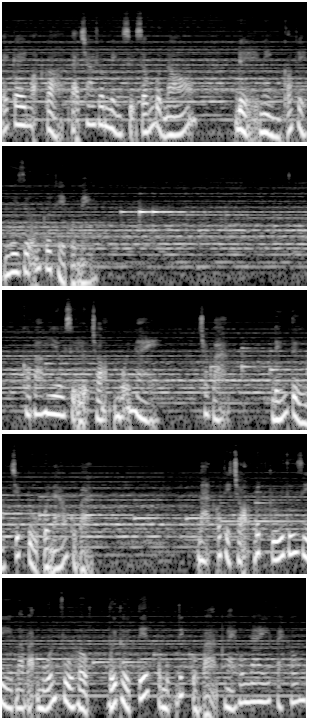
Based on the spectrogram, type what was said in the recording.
cái cây ngọn cỏ đã trao cho mình sự sống của nó để mình có thể nuôi dưỡng cơ thể của mình. Có bao nhiêu sự lựa chọn mỗi ngày cho bạn đến từ chiếc tủ quần áo của bạn? Bạn có thể chọn bất cứ thứ gì mà bạn muốn phù hợp với thời tiết và mục đích của bạn ngày hôm nay, phải không?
